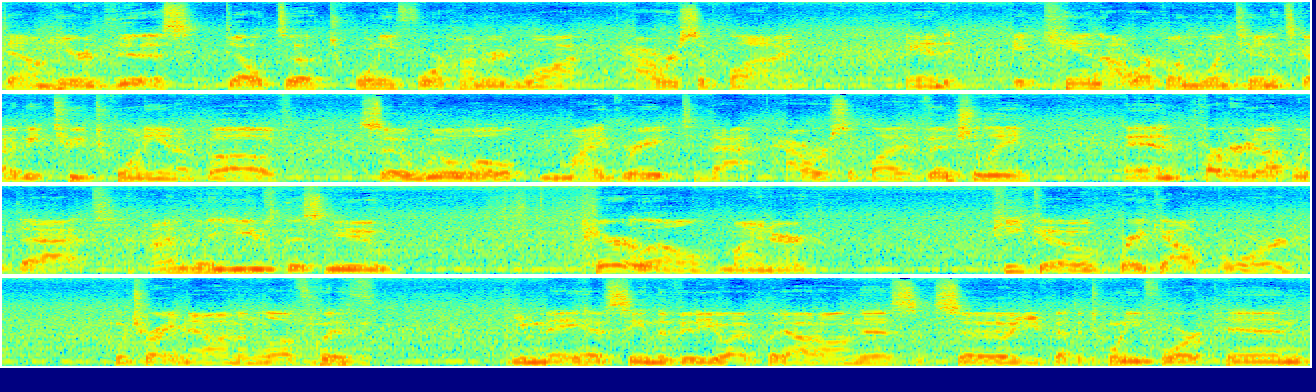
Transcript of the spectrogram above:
down here, this Delta 2400 watt power supply. And it cannot work on 110, it's gotta be 220 and above. So we'll migrate to that power supply eventually. And partnered up with that, I'm gonna use this new parallel miner Pico breakout board, which right now I'm in love with. You may have seen the video I put out on this. So you've got the 24 pin,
